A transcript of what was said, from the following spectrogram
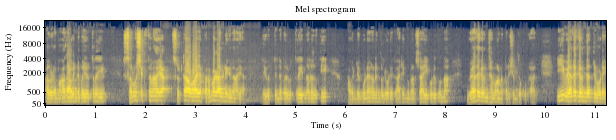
അവരുടെ മാതാവിന്റെ പവിത്രതയും സർവശക്തനായ സൃഷ്ടാവായ പരമകാരുണികനായ ദൈവത്തിന്റെ പവിത്രയും നിലനിർത്തി അവന്റെ ഗുണഗണങ്ങളിലൂടെ കാര്യങ്ങൾ മനസ്സിലാക്കി കൊടുക്കുന്ന വേദഗ്രന്ഥമാണ് പരിശുദ്ധ ഖുർആൻ. ഈ വേദഗ്രന്ഥത്തിലൂടെ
